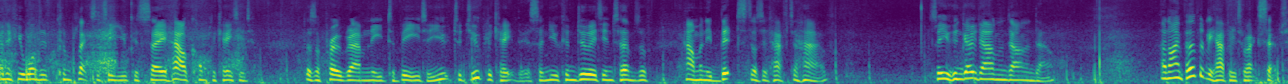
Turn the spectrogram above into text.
and if you wanted complexity, you could say how complicated does a program need to be to you, to duplicate this, and you can do it in terms of how many bits does it have to have. So you can go down and down and down. And I'm perfectly happy to accept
